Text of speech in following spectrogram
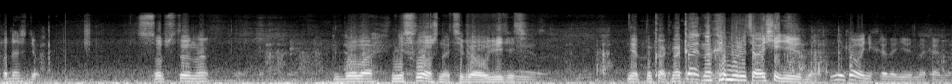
подождем. Собственно, было несложно тебя увидеть. Нет, Нет ну как, на, ка на камеру тебя вообще не видно. Никого ни хрена не видно на камеру.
